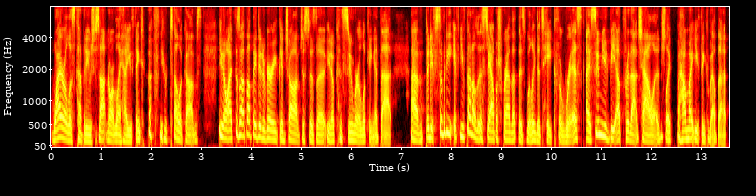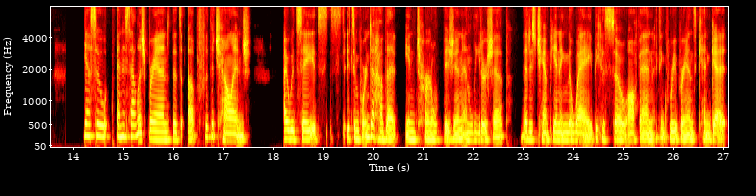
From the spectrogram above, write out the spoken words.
wireless company, which is not normally how you think of your telecoms. You know, I, so I thought they did a very good job just as a, you know, consumer looking at that. Um, but if somebody, if you've got an established brand that is willing to take the risk, I assume you'd be up for that challenge. Like, how might you think about that? Yeah, so an established brand that's up for the challenge, I would say it's it's important to have that internal vision and leadership that is championing the way because so often I think rebrands can get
